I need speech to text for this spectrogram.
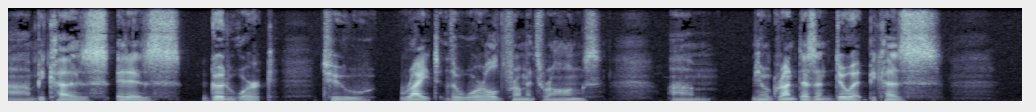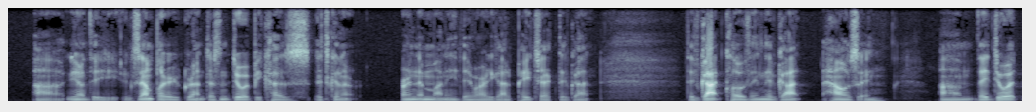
uh, because it is good work to right the world from its wrongs. Um, you know, Grunt doesn't do it because uh, you know, the exemplary grunt doesn't do it because it's going to earn them money. They've already got a paycheck. They've got they've got clothing. They've got housing. Um, they do it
